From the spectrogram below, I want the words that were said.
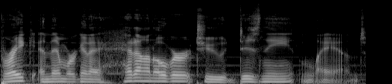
break and then we're going to head on over to Disneyland.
